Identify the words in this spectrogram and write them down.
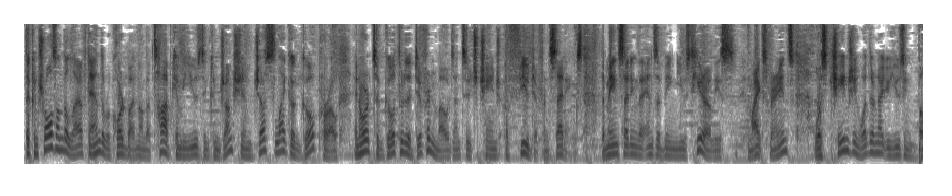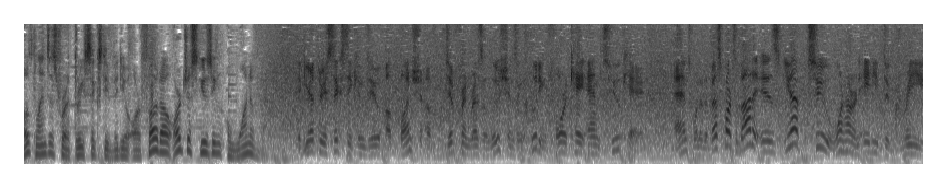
the controls on the left and the record button on the top can be used in conjunction just like a GoPro in order to go through the different modes and to change a few different settings. The main setting that ends up being used here, at least in my experience, was changing whether or not you're using both lenses for a 360 video or photo or just using one of them. The Gear 360 can do a bunch of different resolutions, including 4K and 2K. And one of the best parts about it is you have two 180 degree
